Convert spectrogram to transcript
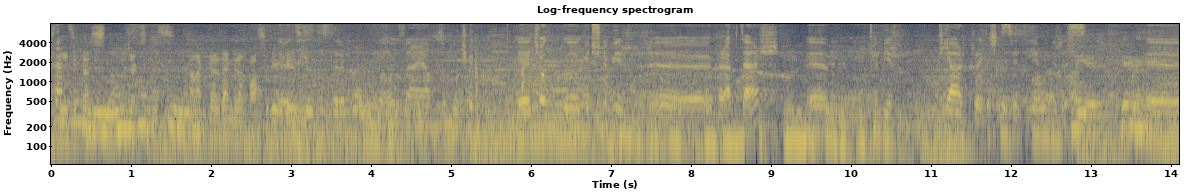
izleyici karşısında olacaksınız. Karakterden biraz bahsedebilir Evet, miyiz? yıldızlarım o yüzden yaptım bugün. Ee, çok e, güçlü bir e, karakter, e, bir PR kraliçesi diyebiliriz. E,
